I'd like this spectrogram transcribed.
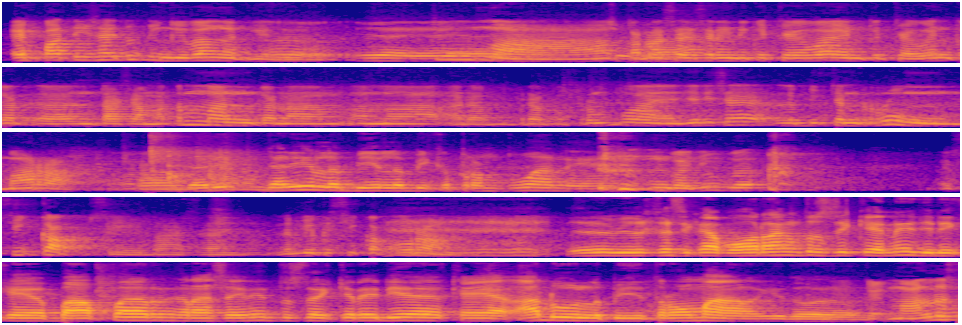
Empati saya itu tinggi banget gitu Eh, Iya iya. iya. cuma, Cuma. karena saya sering dikecewain kecewain eh, entah sama teman karena sama ada beberapa perempuan ya jadi saya lebih cenderung marah Oh, jadi jadi lebih lebih ke perempuan ya. enggak juga sikap sih bahasanya lebih ke sikap orang Jadi lebih ke sikap orang terus si Kennya jadi kayak baper ngerasa ini terus akhirnya dia kayak aduh lebih trauma gitu. kayak males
